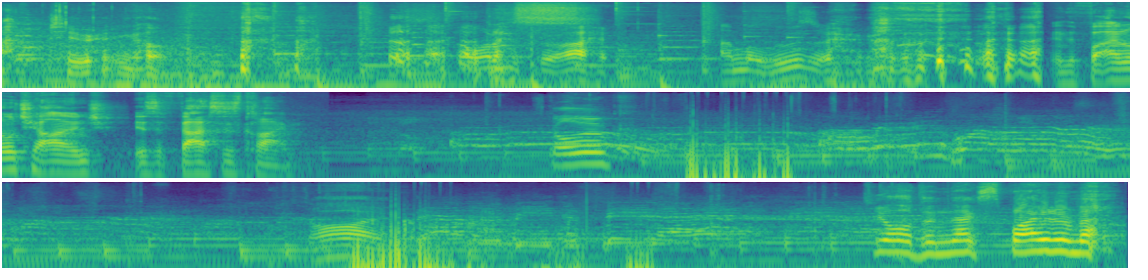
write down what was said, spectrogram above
I'm tearing up. I want to cry. I'm a loser. And the final challenge is the fastest climb. Let's go, Luke. Oh God. Yo, the next Spider-Man.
